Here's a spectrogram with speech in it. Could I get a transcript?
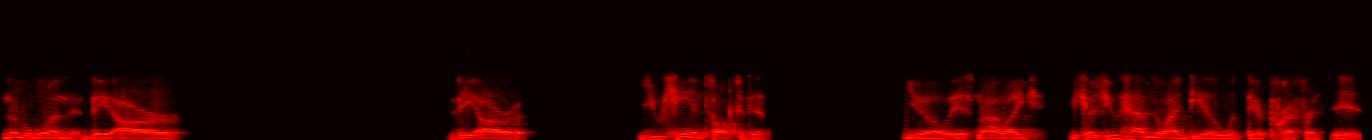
number one, they are they are you can talk to them. You know, it's not like because you have no idea what their preference is.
